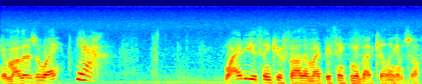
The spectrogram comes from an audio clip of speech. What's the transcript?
Your mother's away? Yeah. Why do you think your father might be thinking about killing himself?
